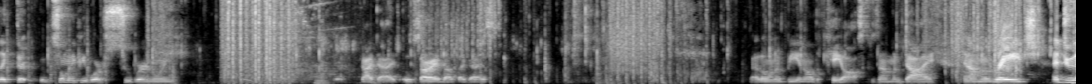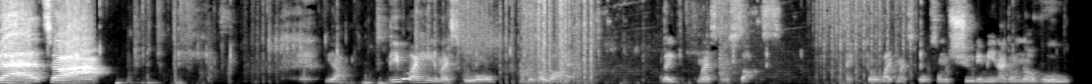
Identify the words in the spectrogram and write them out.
Like, there, so many people are super annoying. Hmm. Guy died. Oh, sorry about that, guys. I don't want to be in all the chaos because I'm gonna die and I'm gonna rage and do that. Ah! Yeah, people I hate in my school. There's a lot. Like my school sucks. I don't like my school. Someone's shooting me and I don't know who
